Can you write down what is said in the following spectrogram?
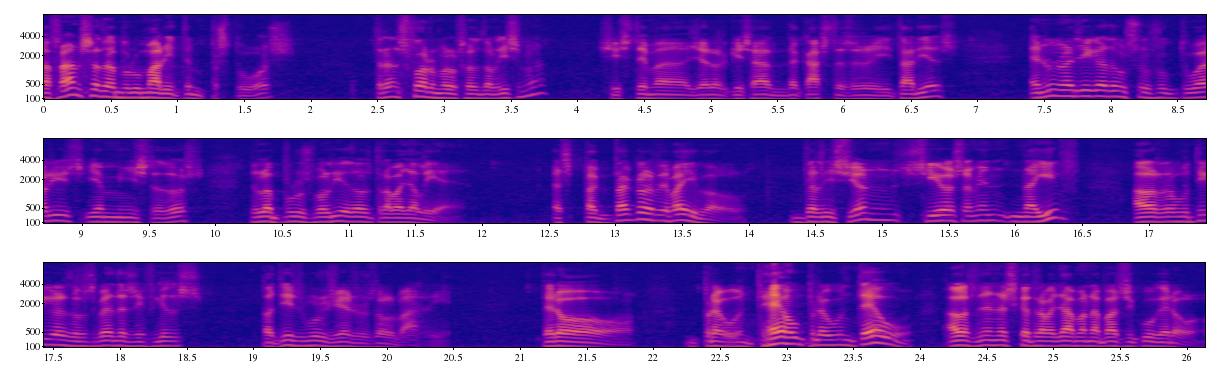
La França del bromari tempestuós transforma el feudalisme, sistema jerarquitzat de castes hereditàries, en una lliga d'usufructuaris i administradors de la plusvalia del treball aliè. Espectacle revival, deliciosament naïf a les rebotigues dels vedes i fils petits burgesos del barri. Però Pregunteu, pregunteu a les nenes que treballaven a base Cugueró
